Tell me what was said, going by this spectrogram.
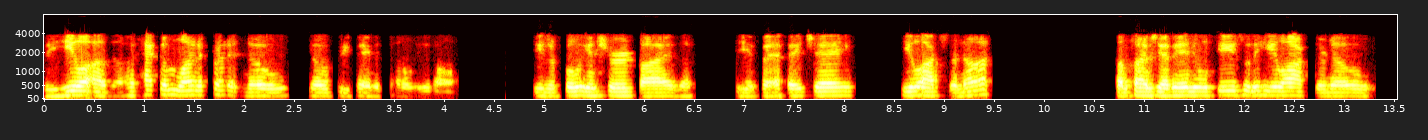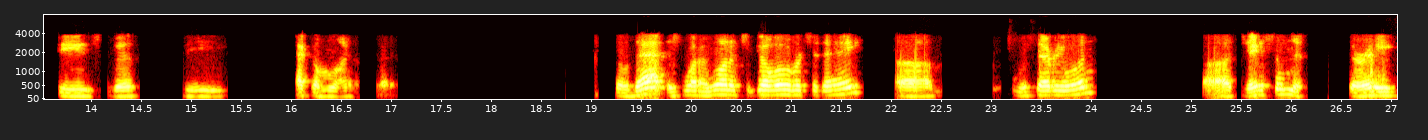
the HELOC, uh, the HECM line of credit, no no prepayment penalty at all. These are fully insured by the, the FHA. HELOCs are not. Sometimes you have annual fees with a HELOC. There are no fees with the HECM line of credit. so that is what I wanted to go over today uh, with everyone. Uh, Jason, if there are any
